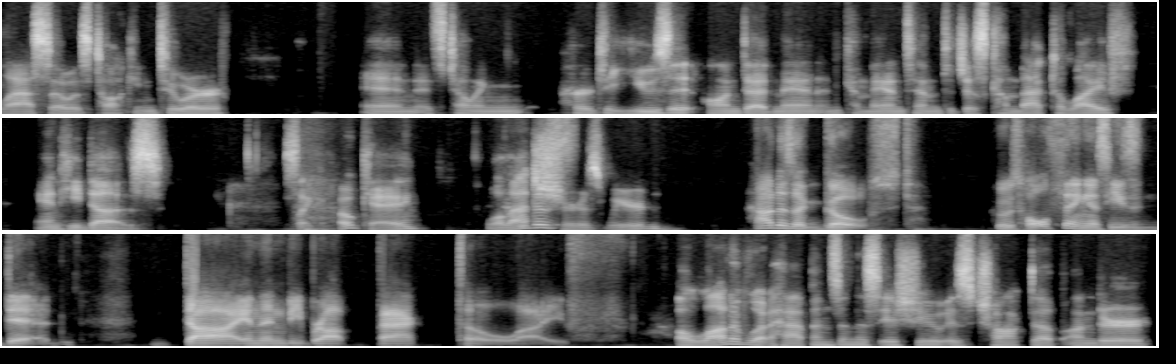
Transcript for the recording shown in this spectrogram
lasso is talking to her and it's telling her to use it on Deadman and command him to just come back to life and he does. It's like okay well How that does- sure is weird. How does a ghost, whose whole thing is he's dead, die and then be brought back to life? a lot of what happens in this issue is chalked up under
